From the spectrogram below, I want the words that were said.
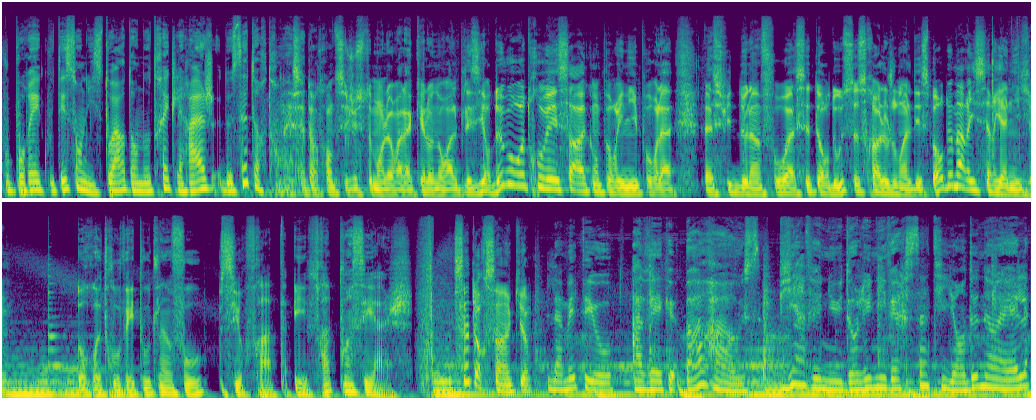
Vous pourrez écouter son histoire dans notre éclairage de 7h30. 7h30, c'est justement l'heure à laquelle on aura le plaisir de vous retrouver, Sarah Camporini, pour la, la suite de l'info à 7h12. Ce sera le journal des sports de Marie Seriani. Retrouvez toute l'info sur frappe et frappe.ch. 7h05. La météo avec Bauhaus. Bienvenue dans l'univers scintillant de Noël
